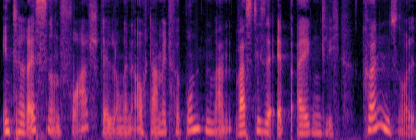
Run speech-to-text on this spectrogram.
Interessen und Vorstellungen auch damit verbunden waren, was diese App eigentlich können soll,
